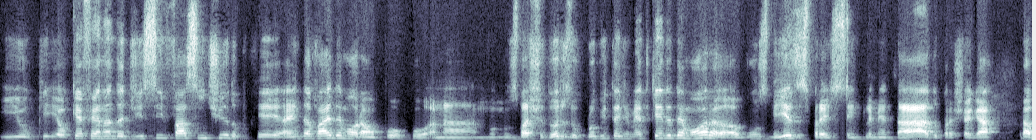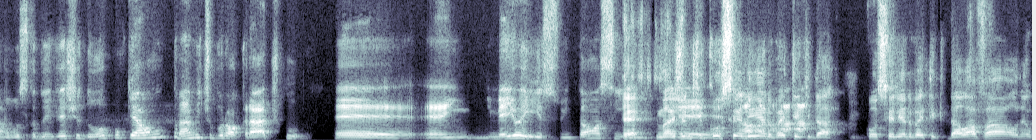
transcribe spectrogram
e o que, o que a Fernanda disse faz sentido, porque ainda vai demorar um pouco na, nos bastidores do clube o entendimento que ainda demora alguns meses para isso ser implementado, para chegar para a busca do investidor, porque há um trâmite burocrático é, é, em, meio a isso. Então, assim. É, imagino que o é, conselheiro a, vai ter que dar, conselheiro vai ter que dar o aval, né?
